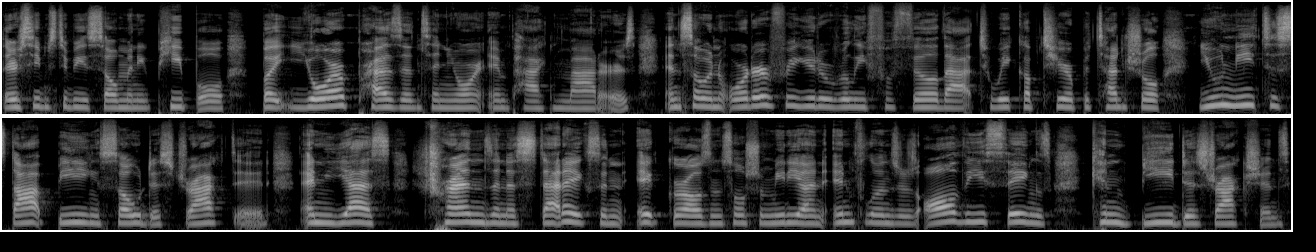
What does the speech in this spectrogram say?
there seems to be so many people, but your presence and your impact matters. And so, in order for you to really fulfill that, to wake up to your potential, you need to stop being so distracted. And yes, trends and aesthetics and it girls and social media and influencers, all these things can be distractions.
